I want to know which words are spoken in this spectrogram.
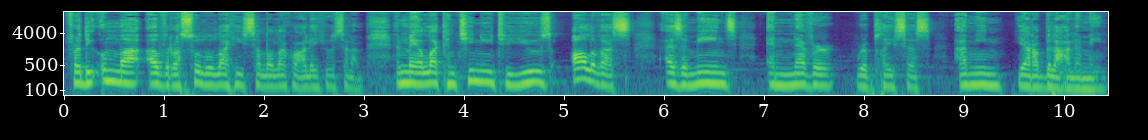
for the ummah of Rasulullah sallallahu alayhi wasallam. And may Allah continue to use all of us as a means and never replace us. Ameen Ya Rabbil Alameen.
